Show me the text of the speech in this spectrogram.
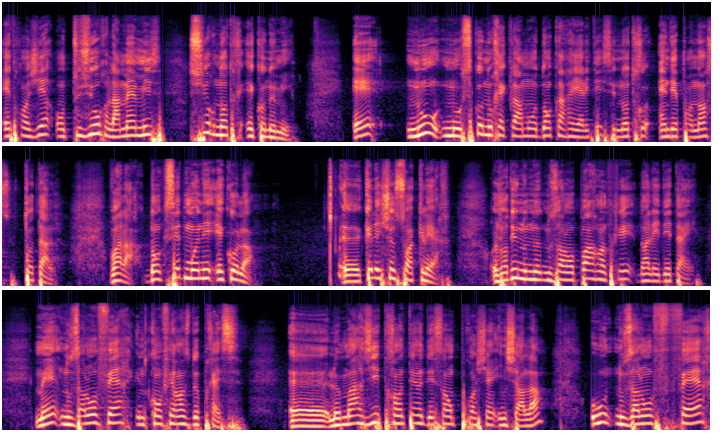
étrangères ont toujours la même mise sur notre économie. Et nous, nous, ce que nous réclamons donc en réalité, c'est notre indépendance totale. Voilà, donc cette monnaie éco-là, que les choses soient claires. Aujourd'hui, nous n'allons pas rentrer dans les détails, mais nous allons faire une conférence de presse euh, le mardi 31 décembre prochain, Inch'Allah, où nous allons faire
